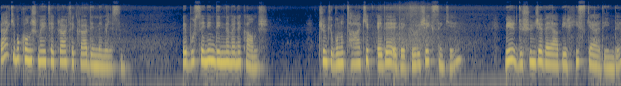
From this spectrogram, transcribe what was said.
Belki bu konuşmayı tekrar tekrar dinlemelisin. Ve bu senin dinlemene kalmış. Çünkü bunu takip ede ede göreceksin ki bir düşünce veya bir his geldiğinde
